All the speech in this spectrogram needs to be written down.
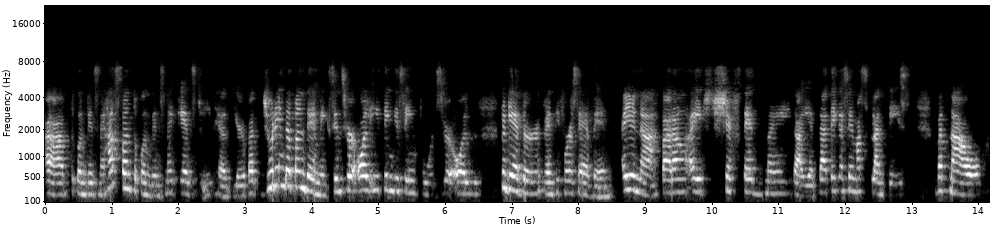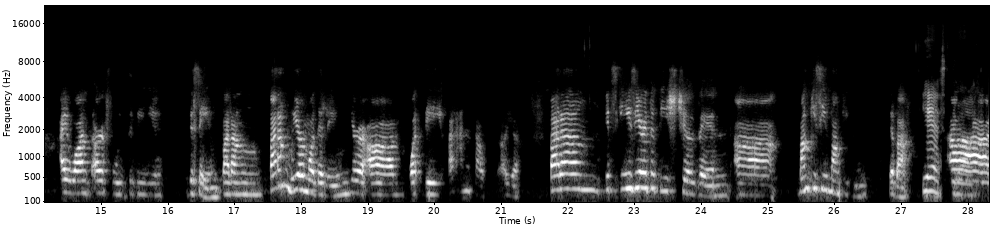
uh, to convince my husband, to convince my kids to eat healthier. But during the pandemic, since we're all eating the same foods, we're all together 24-7, ayun na, parang I shifted my diet. Dati kasi mas plant-based, but now, I want our food to be the same. Parang, parang you're modeling, you're, um, what they, parang ano tawag? Oh, yeah. Parang, it's easier to teach children, uh, monkey see, monkey do Diba? Yes. Uh,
